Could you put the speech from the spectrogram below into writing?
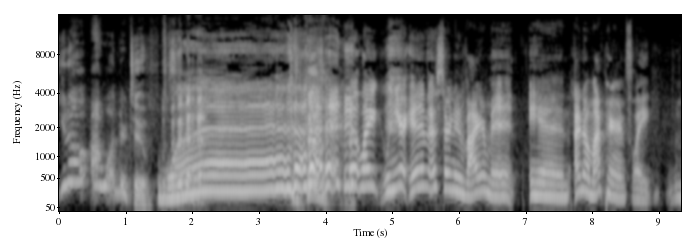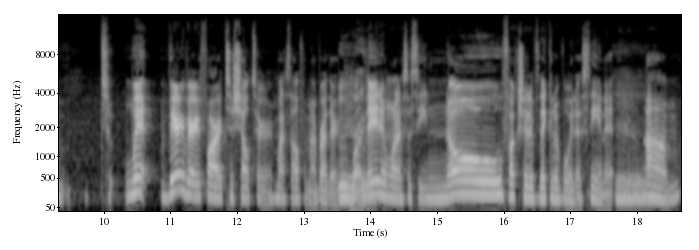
"You know, I wonder too." what? but like when you're in a certain environment, and I know my parents like t- went very very far to shelter myself and my brother. Right. They didn't want us to see no fuck shit if they could avoid us seeing it. Um,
